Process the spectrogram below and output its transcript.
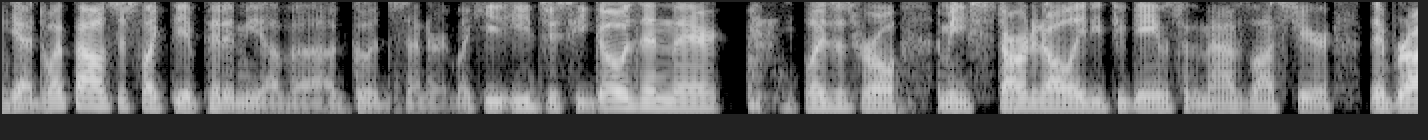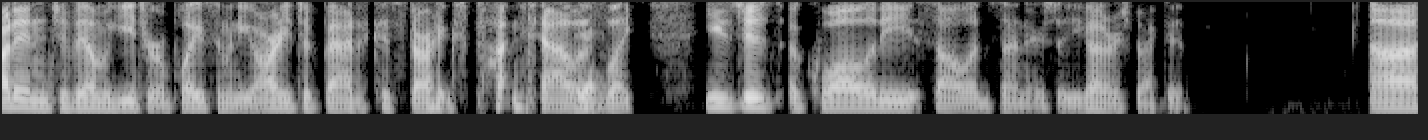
Yeah, Dwight Powell is just like the epitome of a, a, good center. Like he he just he goes in there, he plays his role. I mean, he started all 82 games for the Mavs last year. They brought in JaVale McGee to replace him, and he already took back his starting spot in Dallas. Yeah. Like he's just a quality, solid center. So you gotta respect it. Uh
